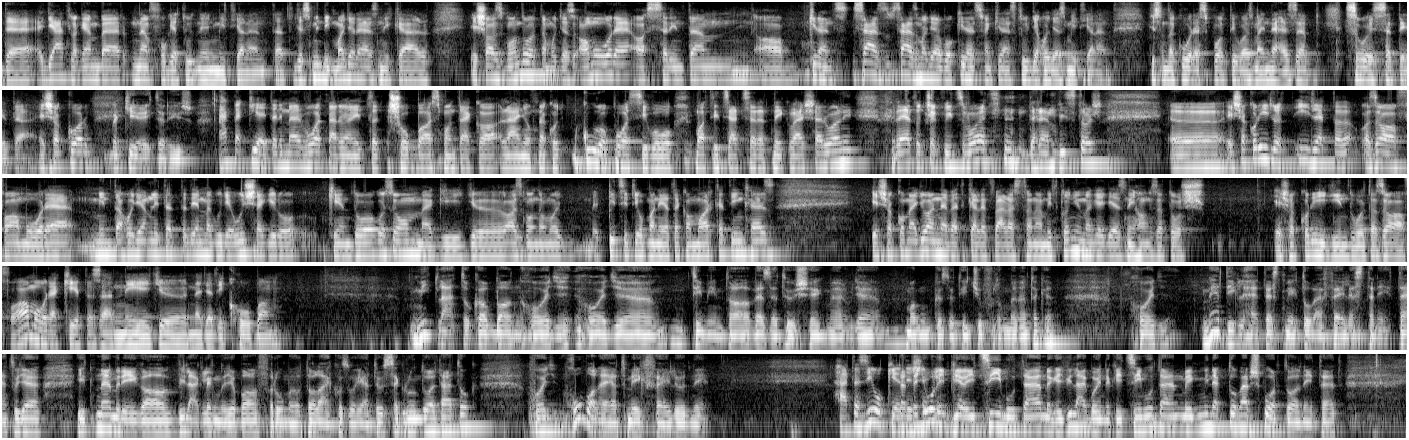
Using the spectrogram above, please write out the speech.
de egy átlag ember nem fogja tudni, hogy mit jelent. Tehát, hogy ezt mindig magyarázni kell, és azt gondoltam, hogy az Amore, az szerintem a 9, 100, 100 magyarból 99 tudja, hogy ez mit jelent. Viszont a Core Sportiv az már nehezebb szó összetétel. És akkor... Meg kiejteni is. Hát meg kiejteni, mert volt már olyan itt a shopba, azt mondták a lányoknak, hogy Kuro Porszívó matricát szeretnék vásárolni. Lehet, hogy csak vicc volt, de nem biztos és akkor így lett, így lett az Alfa Amore, mint ahogy említetted, én meg ugye újságíróként dolgozom, meg így azt gondolom, hogy egy picit jobban értek a marketinghez, és akkor egy olyan nevet kellett választani, amit könnyű megegyezni, hangzatos, és akkor így indult az Alfa Amore 2004 negyedik hóban. Mit látok abban, hogy, hogy ti, mint a vezetőség, mert ugye magunk között így csúfolunk benneteket, hogy meddig lehet ezt még tovább fejleszteni? Tehát ugye itt nemrég a világ legnagyobb Alfa Romeo találkozóját összegrundoltátok, hogy hova lehet még fejlődni? Hát ez jó kérdés. Tehát egy olimpiai cím után, meg egy világbajnoki cím után még minek tovább sportolni? Tehát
